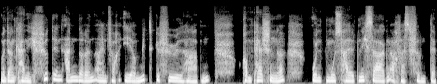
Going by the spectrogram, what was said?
Und dann kann ich für den anderen einfach eher Mitgefühl haben, Compassion, ne? Und muss halt nicht sagen, ach, was für ein Depp,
